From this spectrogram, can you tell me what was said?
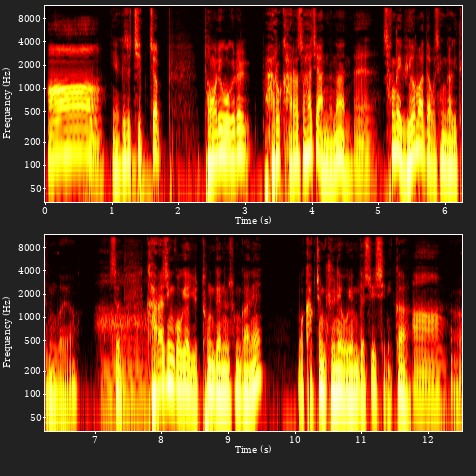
아, 예, 그래서 직접 덩어리 고기를 바로 갈아서 하지 않는 한 네. 상당히 위험하다고 생각이 드는 거예요. 그래서 아. 갈아진 고기가 유통되는 순간에 뭐 각종 균에 오염될 수 있으니까 아. 어,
